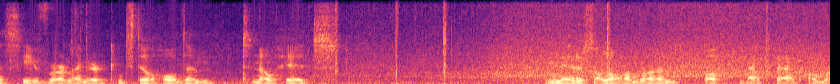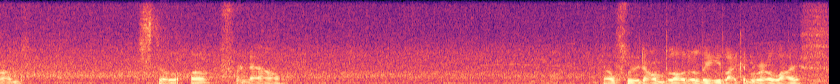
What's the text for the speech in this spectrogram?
Let's see if Verlander can still hold them to no hits. I mean, they hit a solo home run. Well, back-to-back -back home runs. Still up for now. Hopefully we don't blow the lead like in real life.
